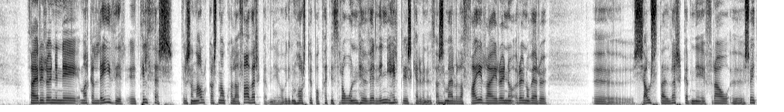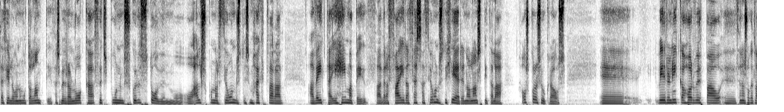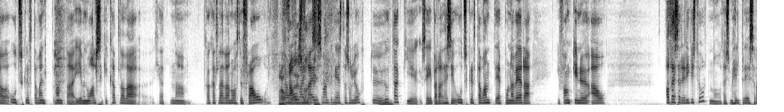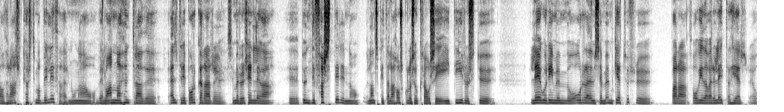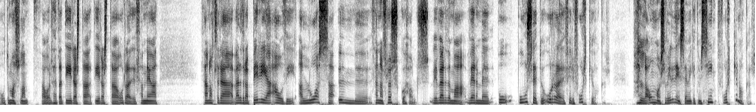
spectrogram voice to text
Það er í rauninni marga leiðir eh, til þess til þess að nálgast nákvæmlega það verkefni. Og við getum hort upp á hvernig þróun hefur verið inn í heilbríðiskerfinu þar sem er verið að færa í raun og, raun og veru uh, sjálfstæð verkefni frá uh, sveitafélagunum út á landi þar sem er verið að loka fullbúnum skurðstofum og, og alls konar þjónustu sem hægt var að, að veita í heimabegð það er verið að færa þessa þjónustu hér inn á landsbítala háskólasjúkrás Eh, við erum líka að horfa upp á uh, þennan svo kallega útskrifta vanda ég vil nú alls ekki kalla það hérna, hvað kalla það nú aftur frá frálæðisvandi, mér finnst það svo ljótt uh, hugtak, ég segi bara þessi útskrifta vandi er búin að vera í fanginu á, á þessari ríkistjórn og þessum heilbreyðisar á þeirra allt kjörtumabili, það er núna vel og annað hundrað eldri borgarar sem eru reynlega uh, bundni fastir inn á landsbytala háskólasjókrási í dýrustu legurýmum og úrræðum sem umgetur bara þó við að vera leitað hér út um alland þá er þetta dýrasta, dýrasta úrræðið. Þannig að það náttúrulega verður að byrja á því að losa um uh, þennan flöskuháls. Við verðum að vera með bú, búsetu úrræði fyrir fólki okkar. Það er lámasvirðing sem við getum sínt fólkin okkar.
